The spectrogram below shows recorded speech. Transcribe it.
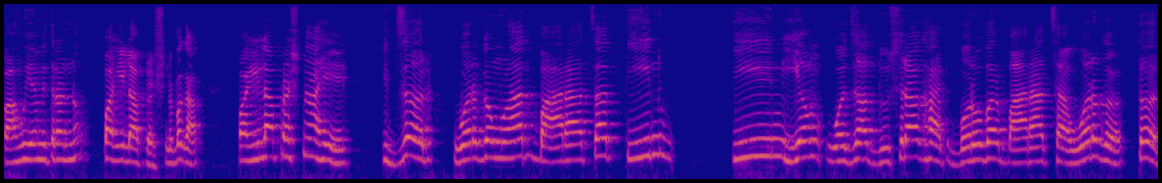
पाहूया मित्रांनो पहिला प्रश्न. बघा पहिला प्रश्न आहे की जर वर्गमुळात बाराचा तीन तीन यम वजा दुसरा घात बरोबर बाराचा वर्ग तर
